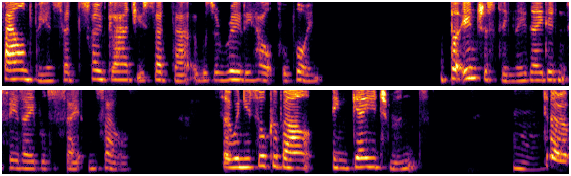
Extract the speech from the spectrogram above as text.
found me and said, So glad you said that. It was a really helpful point. But interestingly, they didn't feel able to say it themselves. So when you talk about engagement, Mm. There are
